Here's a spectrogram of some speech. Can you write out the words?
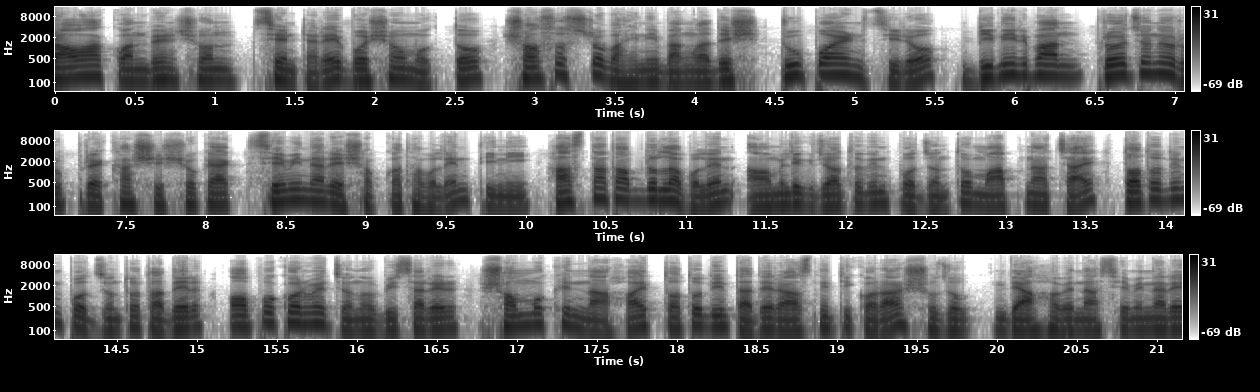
রাওয়া কনভেনশন সেন্টারে বৈষম্যমুক্ত সশস্ত্র বাহিনী বাংলাদেশ টু পয়েন্ট জিরো বিনির্মাণ প্রয়োজনীয় রূপরেখা শীর্ষক এক সেমিনারে এসব কথা বলেন তিনি। হাসনাত আবদুল্লাহ বলেন, আওয়ামী লীগ যতদিন পর্যন্ত মাপ না চায়, ততদিন পর্যন্ত তাদের অপকর্মের জন্য বিচারের সম্মুখীন না হয় ততদিন তাদের রাজনীতি করার সুযোগ দেওয়া হবে না। সেমিনারে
